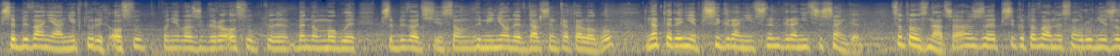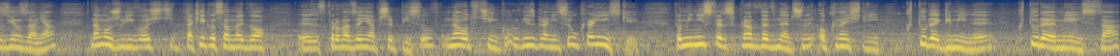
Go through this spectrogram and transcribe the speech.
przebywania niektórych osób, ponieważ gro osób, które będą mogły przebywać są wymienione w dalszym katalogu, na terenie przygranicznym granicy Schengen. Co to oznacza? Że przygotowane są również rozwiązania na możliwość takiego samego e, wprowadzenia przepisów na odcinku również granicy ukraińskiej. To minister spraw wewnętrznych określi, które gminy, które miejsca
